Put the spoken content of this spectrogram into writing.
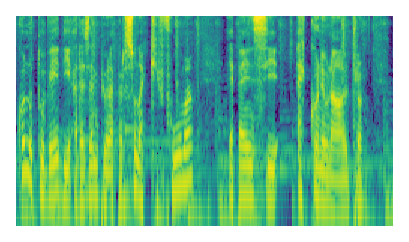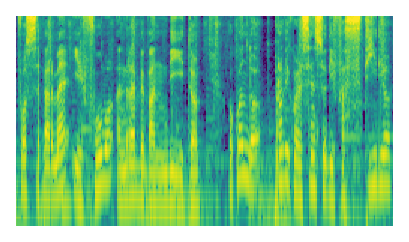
Quando tu vedi ad esempio una persona che fuma e pensi eccone un altro, fosse per me il fumo andrebbe bandito, o quando provi quel senso di fastidio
